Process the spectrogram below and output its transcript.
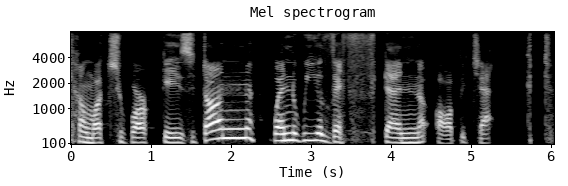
how much work is done when we lift an object.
